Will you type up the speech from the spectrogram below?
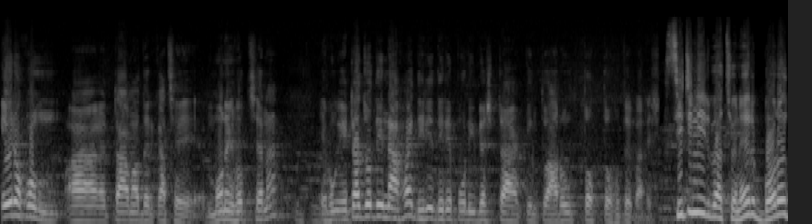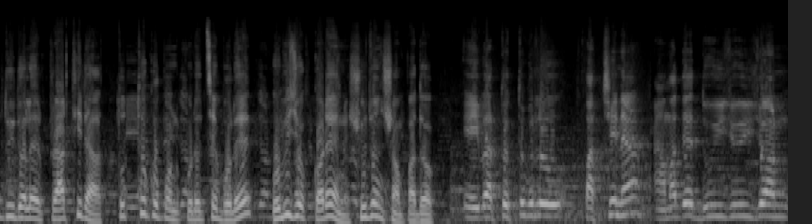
এরকম আহ, আমাদের কাছে মনে হচ্ছে না। এবং এটা যদি না হয় ধীরে ধীরে পরিবেশটা কিন্তু আরও উত্তপ্ত হতে পারে। সিটি নির্বাচনের বড় দুই দলের প্রার্থীরা তথ্য গোপন করেছে বলে অভিযোগ করেন সুজন সম্পাদক। এইবার তথ্যগুলো পাচ্ছি না। আমাদের দুই দুইজন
